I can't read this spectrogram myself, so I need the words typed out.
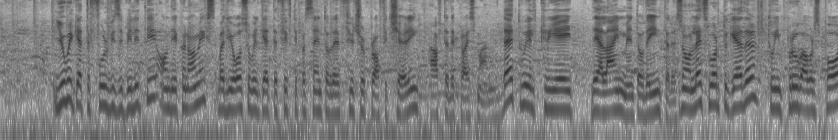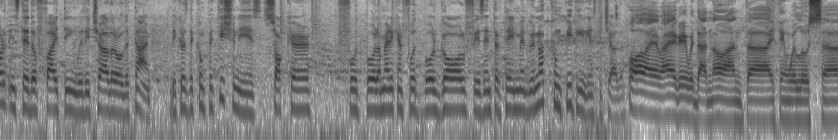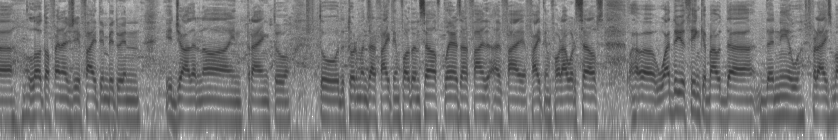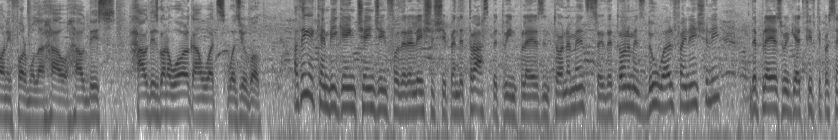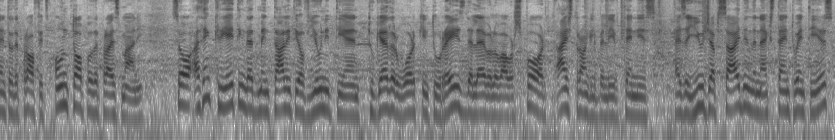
you will get the full visibility on the economics, but you also will get the 50% of the future profit sharing after the prize money. That will create the alignment of the interest. So let's work together to improve our sport instead of fighting with each other all the time. Because the competition is soccer, football, American football, golf is entertainment. We're not competing against each other. Well, I, I agree with that, no, and uh, I think we lose uh, a lot of energy fighting between each other, no, in trying to, to the tournaments are fighting for themselves, players are, fight, are fight, fighting for ourselves. Uh, what do you think about the the new prize money formula? How how this how this gonna work, and what's what's your goal? I think it can be game changing for the relationship and the trust between players and tournaments. So if the tournaments do well financially, the players will get 50% of the profits on top of the prize money. So I think creating that mentality of unity and together working to raise the level of our sport, I strongly believe tennis has a huge upside in the next 10, 20 years.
